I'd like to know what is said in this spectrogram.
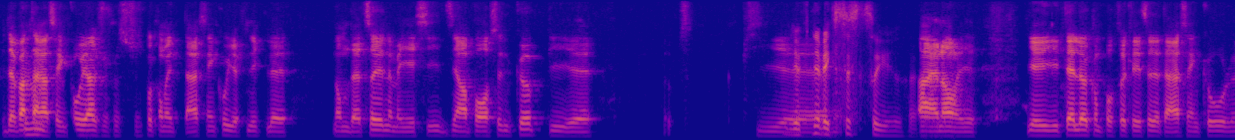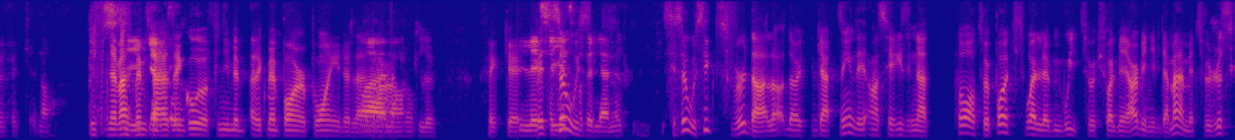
Puis devant Mhm. Tarasenko, hier, je ne sais pas combien de Tarasenko il a fini avec le nombre de tirs, là, mais il a essayé d'y en passer une coupe. Puis, euh. Puis, Il a fini avec euh, 6 tirs. ah non, il, il- il était là comme pour toutes les tirs de Tarasenko. Là, fait que non. Puis finalement, si même Tarasenko a fini avec même pas un point de la, Ouais, rencontre. A c'est essayé ça, de aussi, de la ça aussi que tu veux dans, la- d'un gardien en séries éliminatoires. Tu veux pas qu'il soit le. Oui, tu veux qu'il soit le meilleur, bien évidemment, mais tu veux juste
